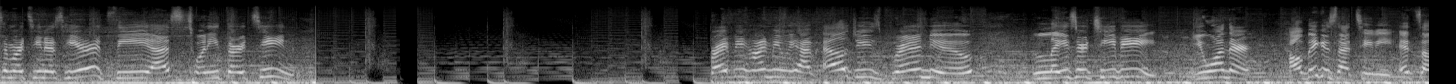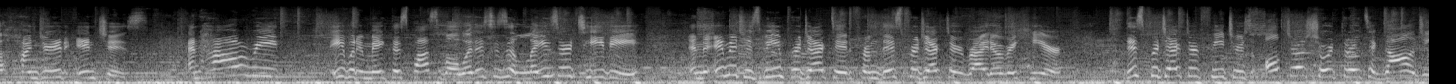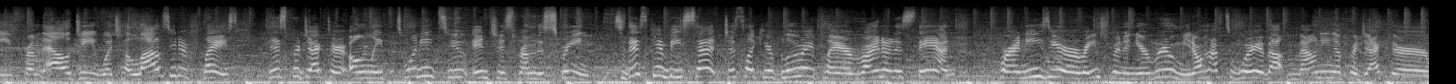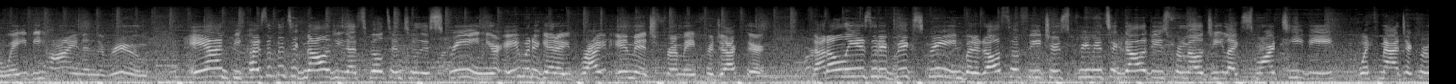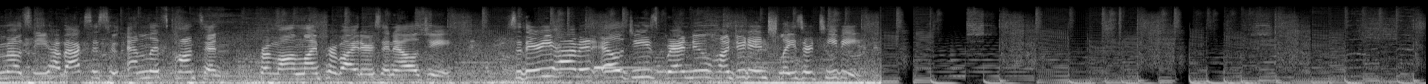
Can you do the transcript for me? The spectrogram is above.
Martinez here at CES 2013. Right behind me we have LG's brand new laser TV. You wonder, how big is that TV? It's 100 inches. And how are we able to make this possible? Well, this is a laser TV and the image is being projected from this projector right over here. This projector features ultra short throw technology from LG, which allows you to place this projector only 22 inches from the screen. So this can be set just like your Blu-ray player right on a stand for an easier arrangement in your room. You don't have to worry about mounting a projector way behind in the room. And because of the technology that's built into the screen, you're able to get a bright image from a projector. Not only is it a big screen, but it also features premium technologies from LG like Smart TV with Magic Remote, so you have access to endless content from online providers and LG. So there you have it, LG's brand new 100-inch laser TV.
